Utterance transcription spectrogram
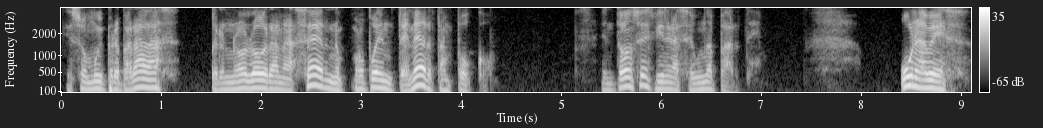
que son muy preparadas, pero no logran hacer, no, pueden tener tampoco. Entonces viene la segunda parte. Una vez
